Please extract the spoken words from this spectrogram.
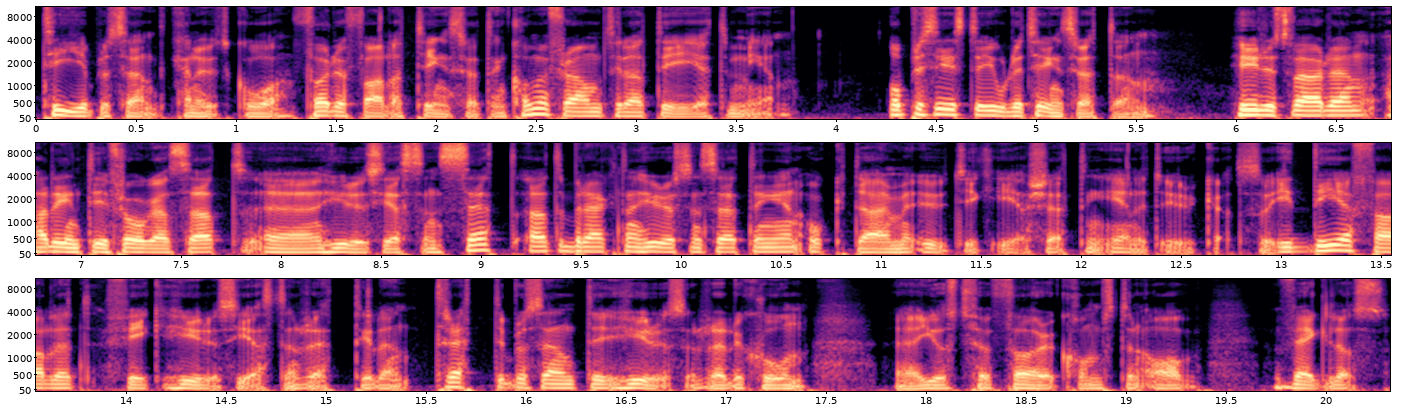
10 procent kan utgå för det fall att tingsrätten kommer fram till att det är ett men. Och precis det gjorde tingsrätten. Hyresvärden hade inte ifrågasatt eh, hyresgästens sätt att beräkna hyresnedsättningen och därmed utgick ersättning enligt yrkat. Så i det fallet fick hyresgästen rätt till en 30-procentig hyresreduktion eh, just för förekomsten av vägglöss.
